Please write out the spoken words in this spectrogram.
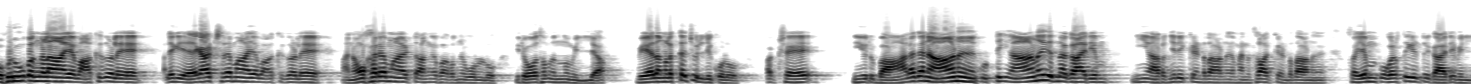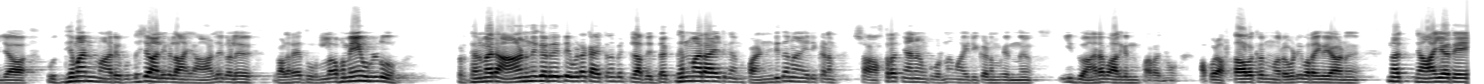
ബഹുരൂപങ്ങളായ വാക്കുകളെ അല്ലെങ്കിൽ ഏകാക്ഷരമായ വാക്കുകളെ മനോഹരമായിട്ട് അങ്ങ് പറഞ്ഞുകൊള്ളൂ. വിരോധമൊന്നുമില്ല. വേദങ്ങളൊക്കെ ചൊല്ലിക്കൊള്ളൂ. പക്ഷേ നീ ഒരു ബാലകനാണ് കുട്ടിയാണ് എന്ന കാര്യം നീ അറിഞ്ഞിരിക്കേണ്ടതാണ് മനസ്സിലാക്കേണ്ടതാണ്. സ്വയം പുകഴ്ത്തിയിട്ട് കാര്യമില്ല. ബുദ്ധിമാന്മാർ ബുദ്ധിശാലികളായ ആളുകൾ വളരെ ദുർലഭമേ ഉള്ളൂ. വൃദ്ധന്മാരാണെന്ന് കരുതിയിട്ട് ഇവിടെ കയറ്റാൻ പറ്റില്ല. വിദഗ്ധന്മാരായിരിക്കണം പണ്ഡിതനായിരിക്കണം ശാസ്ത്രജ്ഞാനം പൂർണമായിരിക്കണം എന്ന് ഈ ദ്വാരപാലകൻ പറഞ്ഞു. അപ്പോൾ അഷ്ടാവക്രൻ മറുപടി പറയുകയാണ് ന ജ്ഞായതേ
